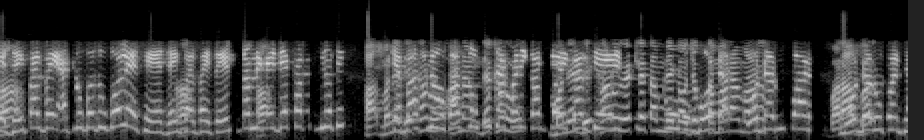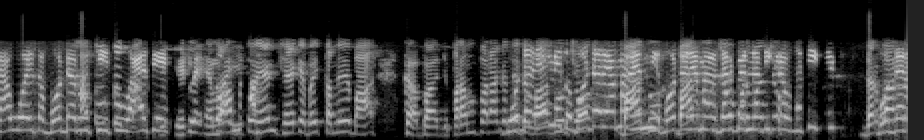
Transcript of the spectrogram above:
કે જયપાલભાઈ આટલું બધું બોલે છે? જયપાલભાઈ તો એટલે તમને કઈ દેખાતું જ નથી કે બસનો બસનો મુસાફરી કરતો કરશે. એટલે તમને કહું છું, તમારા બોર્ડર ઉપર બોર્ડર ઉપર જવું હોય તો બોર્ડર ઉઠી તું આજે એટલે એમાં તો એમ છે કે ભાઈ તમે પરંપરાગત બોર્ડર તો બોર્ડર એમાં બોર્ડર એમાં દરબારના નથી બોર્ડર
